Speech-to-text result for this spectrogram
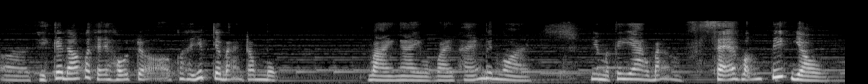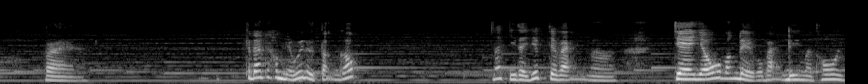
À, thì cái đó có thể hỗ trợ có thể giúp cho bạn trong một vài ngày một vài tháng bên ngoài. Nhưng mà cái da của bạn sẽ vẫn tiết dầu và cái đó nó không giải quyết được tận gốc. Nó chỉ là giúp cho bạn uh, che giấu vấn đề của bạn đi mà thôi.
